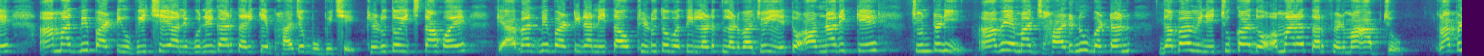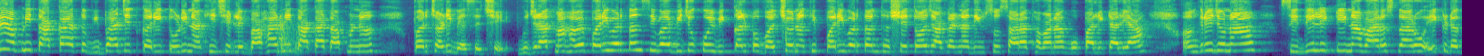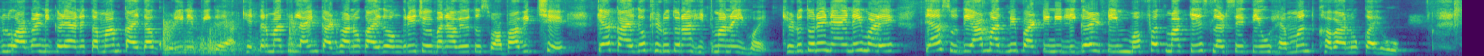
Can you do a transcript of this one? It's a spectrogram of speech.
આમ આદમી પાર્ટી ઊભી છે અને ગુનેગાર તરીકે ભાજપ ઊભી છે. ખેડૂતો ઈચ્છતા હોય કે આમ આદમી પાર્ટીના નેતાઓ ખેડૂતો વતી લડત લડવા જોઈએ તો આવનારી કે ચૂંટણી આવે એમાં ઝાડનું બટન દબાવીને ચુકાદો અમારા તરફેણમાં આપજો. આપણે આપણી તાકાત વિભાજિત કરી તોડી નાખી છે એટલે બહારની તાકાત આપણા પર ચડી બેસે છે. ગુજરાતમાં હવે પરિવર્તન સિવાય બીજો કોઈ વિકલ્પ બચ્યો નથી. પરિવર્તન થશે તો જ આગળના દિવસો સારા થવાના. ગોપાલ ઇટાલિયા, અંગ્રેજોના સીધી લીટીના વારસદારો એક ડગલું આગળ નીકળ્યા અને તમામ કાયદા ઘોડીને પી ગયા. ખેતરમાંથી લાઈન કાઢવાનો કાયદો અંગ્રેજોએ બનાવ્યો તો સ્વાભાવિક છે કે આ કાયદો ખેડૂતોના હિતમાં નહીં હોય. ખેડૂતોને ન્યાય નહીં મળે ત્યાં સુધી આમ આદમી પાર્ટીની લીગલ ટીમ મફતમાં કેસ લડશે તેવું હેમંત ખવાનું કહેવું.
